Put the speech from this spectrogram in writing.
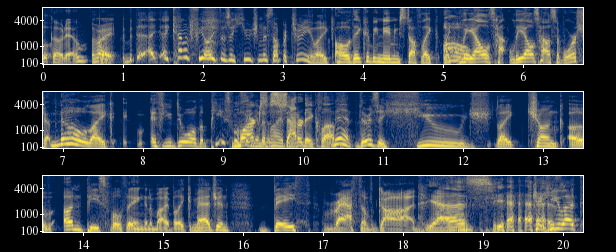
don't go to. Right, but th- I, I kind of feel like there's a huge missed opportunity. Like, Oh, they could be naming stuff like like Oh. Liel's ho- Liel's House of Worship. no, like if you do all the peaceful thing in Mark's the Bible, Saturday Club. man, there's a huge like chunk of unpeaceful thing in the Bible. Like imagine Baith, wrath of God. Yes, yes. Kehilat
